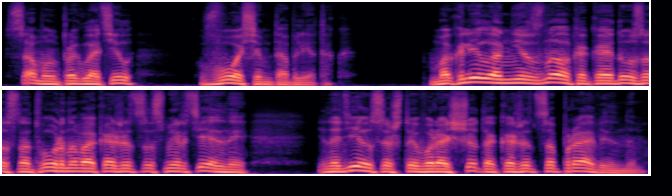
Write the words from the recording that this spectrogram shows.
Сам он проглотил Восемь таблеток. Маклилан не знал, какая доза снотворного окажется смертельной, и надеялся, что его расчет окажется правильным.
